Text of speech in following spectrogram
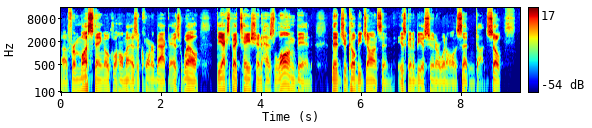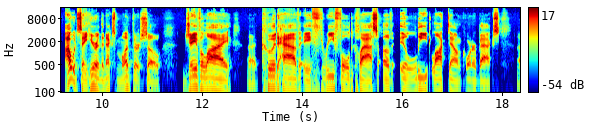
uh, from Mustang, Oklahoma, as a cornerback as well. The expectation has long been that Jacobe Johnson is going to be a Sooner when all is said and done. So I would say here in the next month or so, Jay Valai uh, could have a threefold class of elite lockdown cornerbacks uh,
